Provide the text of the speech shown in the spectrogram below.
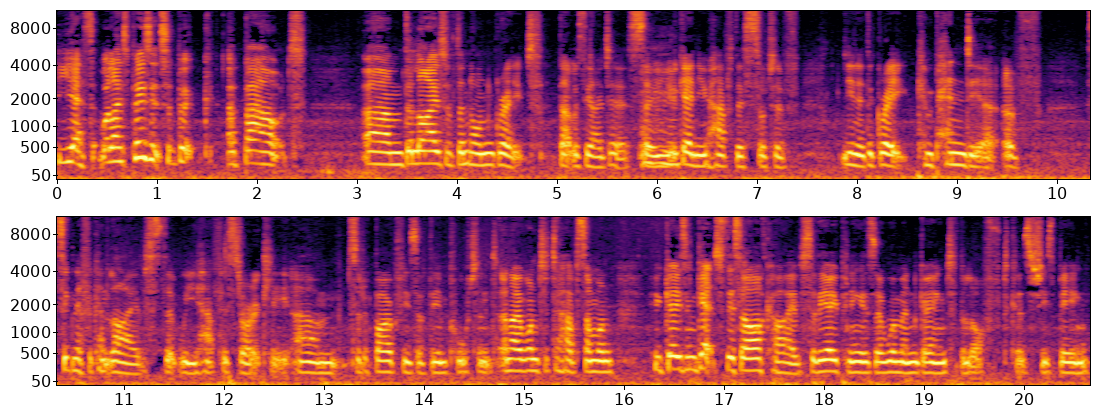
Yes, well, I suppose it's a book about um, the lives of the non-great. That was the idea. So Mhm. you, again, you have this sort of, you know, the great compendia of significant lives that we have historically, um, sort of biographies of the important. And I wanted to have someone who goes and gets this archive. So the opening is a woman going to the loft because she's being.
